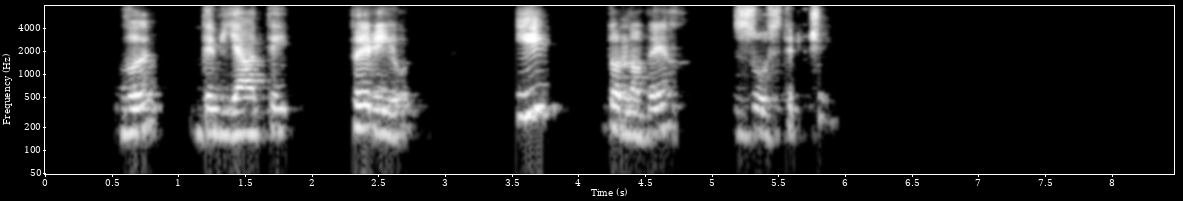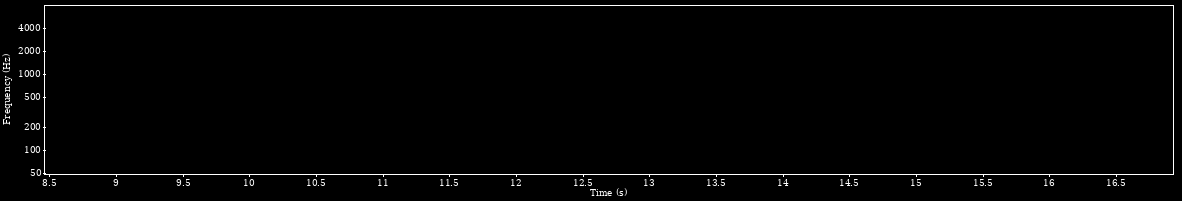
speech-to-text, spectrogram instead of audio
в дев'ятий період. І до нових зустрічей.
